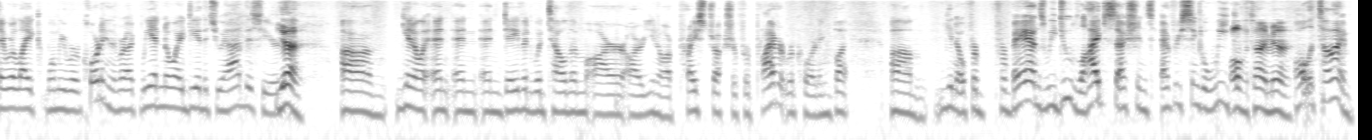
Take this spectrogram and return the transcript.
they were like, when we were recording, they were like, we had no idea that you had this here. Yeah, um, you know, and, and, and David would tell them our, our, you know, our price structure for private recording. But, um, you know, for, for bands, we do live sessions every single week, all the time. Yeah, all the time.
